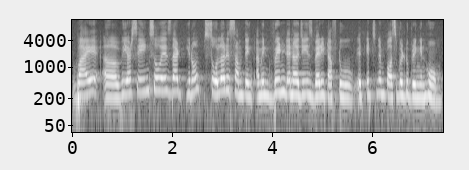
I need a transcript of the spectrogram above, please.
why uh, we are saying so is that, you know, solar is something, I mean, wind energy is very tough to, it, it's impossible to bring in home.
